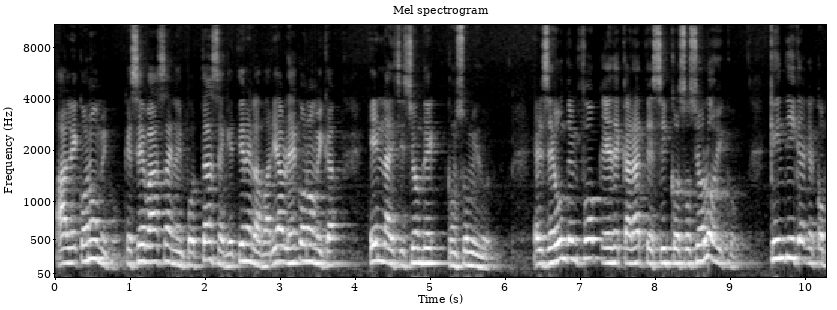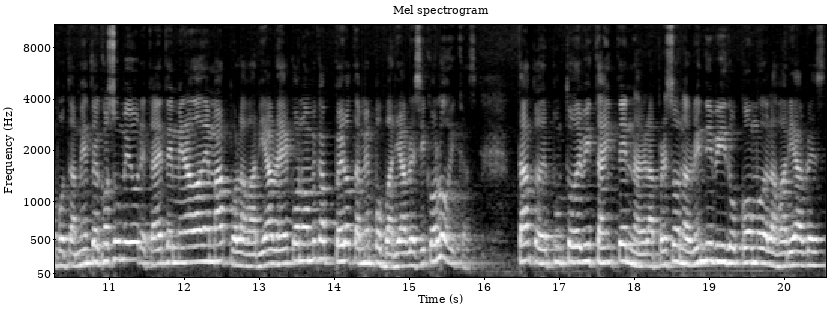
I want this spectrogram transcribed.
al económico, que se basa en la importancia que tienen las variables económicas en la decisión del consumidor. El segundo enfoque es de carácter psicosociológico, que indica que el comportamiento del consumidor está determinado además por las variables económicas, pero también por variables psicológicas tanto desde el punto de vista interno de la persona, del individuo, como de las variables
